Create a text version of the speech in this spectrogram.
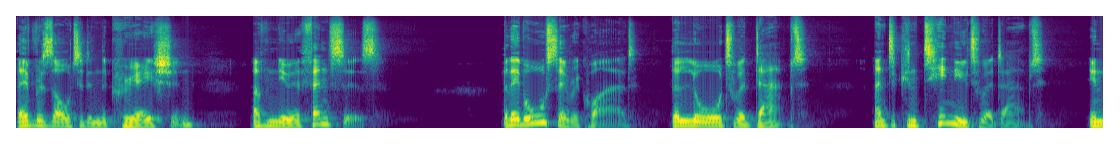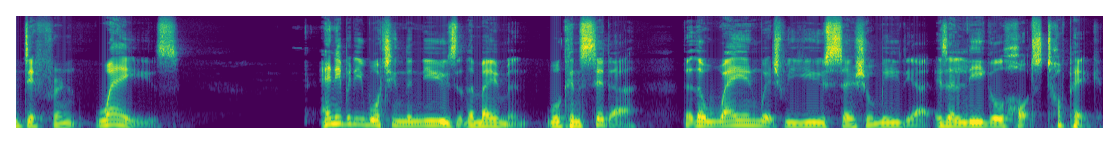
They've resulted in the creation of new offences. But they've also required the law to adapt and to continue to adapt in different ways. Anybody watching the news at the moment will consider that the way in which we use social media is a legal hot topic.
